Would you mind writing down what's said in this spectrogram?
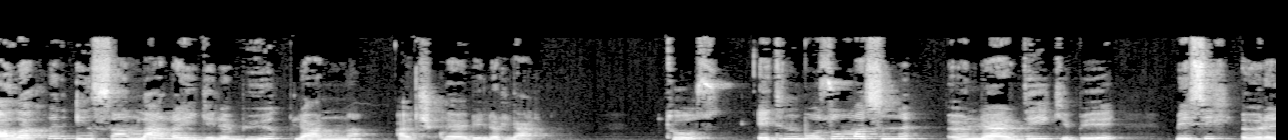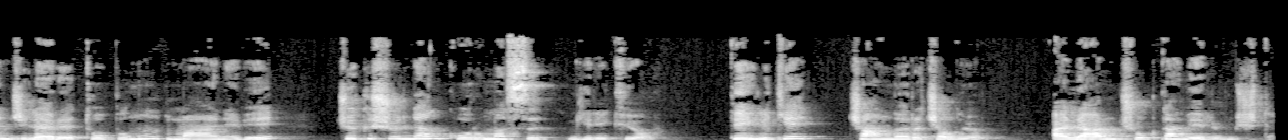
Allah'ın insanlarla ilgili büyük planını açıklayabilirler. Tuz, etin bozulmasını önlerdiği gibi Mesih öğrencileri toplumun manevi çöküşünden koruması gerekiyor. Tehlike çanları çalıyor. Alarm çoktan verilmişti.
